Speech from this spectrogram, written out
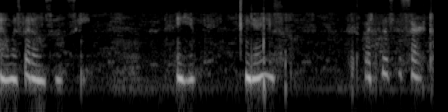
É uma esperança, sim. E e é isso. Espero que dê certo.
